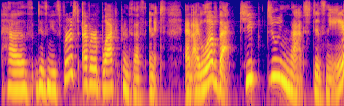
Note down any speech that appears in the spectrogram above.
has Disney's first ever black princess in it. And I love that. Keep doing that, Disney.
